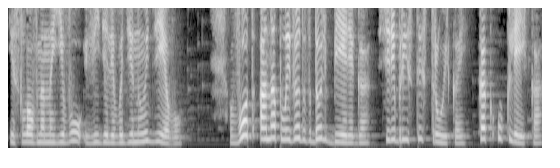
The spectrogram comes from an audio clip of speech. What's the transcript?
и словно наяву видели водяную деву. Вот она плывет вдоль берега серебристой струйкой, как уклейка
